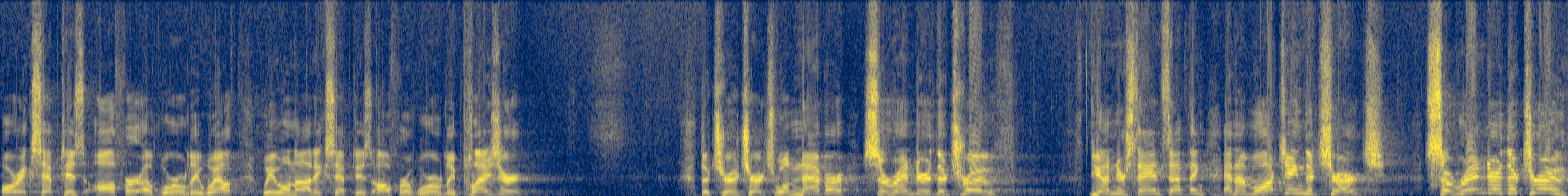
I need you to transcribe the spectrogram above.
or accept his offer of worldly wealth. We will not accept his offer of worldly pleasure. The true church will never surrender the truth. Do you understand something? And I'm watching the church surrender the truth.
